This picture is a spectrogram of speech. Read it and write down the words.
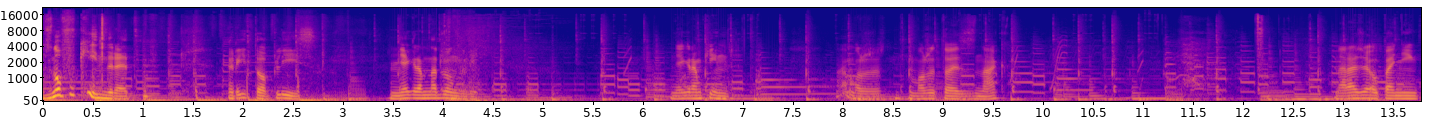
Znowu Kindred! Rito, please. Nie gram na dżungli. Nie gram Kindred. A może, może to jest znak? Na razie opening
